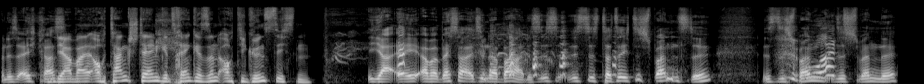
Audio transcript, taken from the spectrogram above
Und das ist echt krass. Ja, weil auch Tankstellengetränke sind auch die günstigsten. Ja, ey, aber besser als in der Bar. Das ist, ist das tatsächlich das Spannendste. Das ist das Spannende. Das Spannende.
